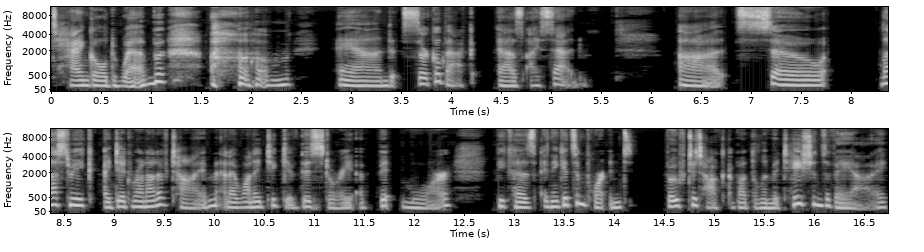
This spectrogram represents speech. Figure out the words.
tangled web um, and circle back, as I said. Uh, so last week I did run out of time and I wanted to give this story a bit more because I think it's important both to talk about the limitations of AI,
